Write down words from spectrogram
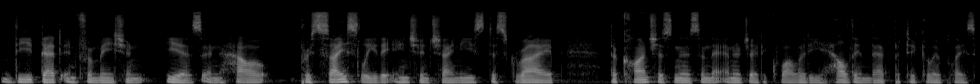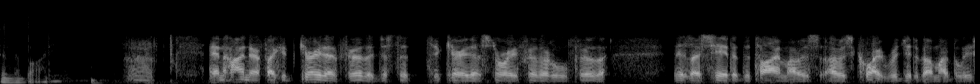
the, that information is and how precisely the ancient Chinese described the consciousness and the energetic quality held in that particular place in the body. Hmm. And Heiner, if I could carry that further, just to, to carry that story further a little further, as I said at the time, I was I was quite rigid about my belief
